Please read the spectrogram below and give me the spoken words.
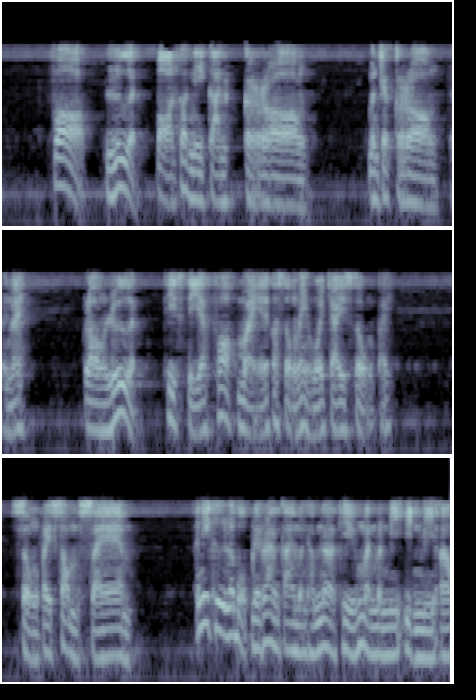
ำฟอก เลือดปอดก็มีการกรอง มันจะกรองเห็นไหมกรองเลือดที่เสียฟอกใหม่แล้วก็ส่งให้หัวใจส่งไป ส่งไปซ่อมแซม อันนี้คือระบบในร่างกายมันทำหน้าที่ของมันมันมีอินมีเอา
